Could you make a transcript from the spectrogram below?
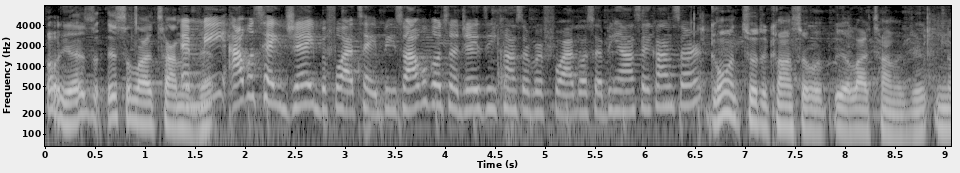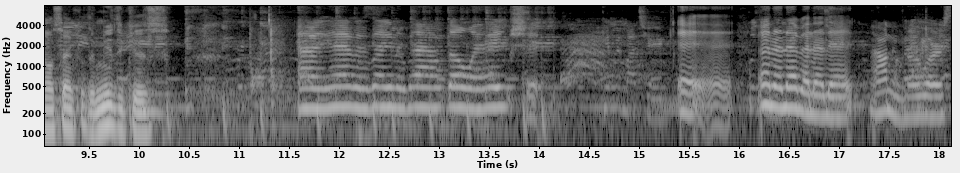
Oh yeah, it's a, it's a lifetime event. And event. me, I would take Jay before I take B. So I would go to a Jay Z concert before I go to a Beyonce concert. Going to the concert would be a lifetime event. You know what I'm saying? Because the music is. I everybody about going ape shit. Eh, and then that, that, that. I don't even know the words.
